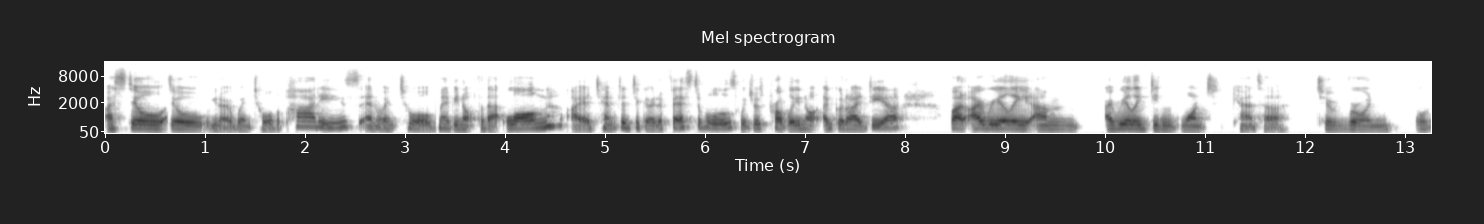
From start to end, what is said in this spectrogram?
I still still you know went to all the parties and went to all maybe not for that long. I attempted to go to festivals, which was probably not a good idea, but I really um, I really didn't want cancer to ruin or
